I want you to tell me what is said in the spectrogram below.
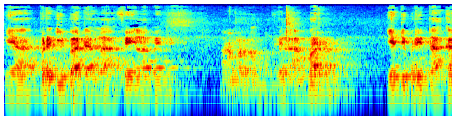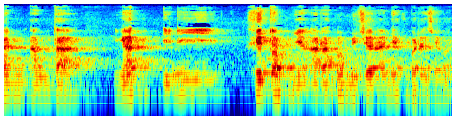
ya beribadahlah fi'il apa ini? Amr Fil amr yang diperintahkan anta. Ingat ini khitabnya arah pembicaraannya kepada siapa?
